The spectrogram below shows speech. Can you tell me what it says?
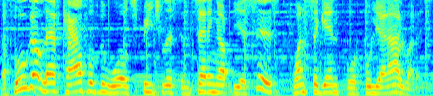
The Pulga left half of the world speechless and setting up the assist once again for Julian Alvarez.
